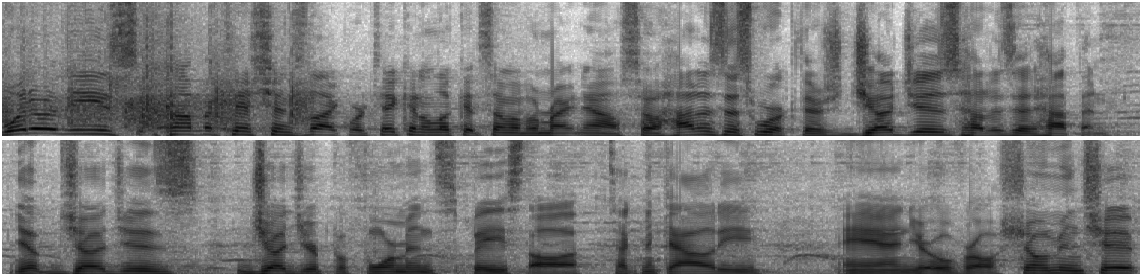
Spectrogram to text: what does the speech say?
What are these competitions like? We're taking a look at some of them right now. So how does this work? There's judges. How does it happen? Yep, judges judge your performance based off technicality and your overall showmanship.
